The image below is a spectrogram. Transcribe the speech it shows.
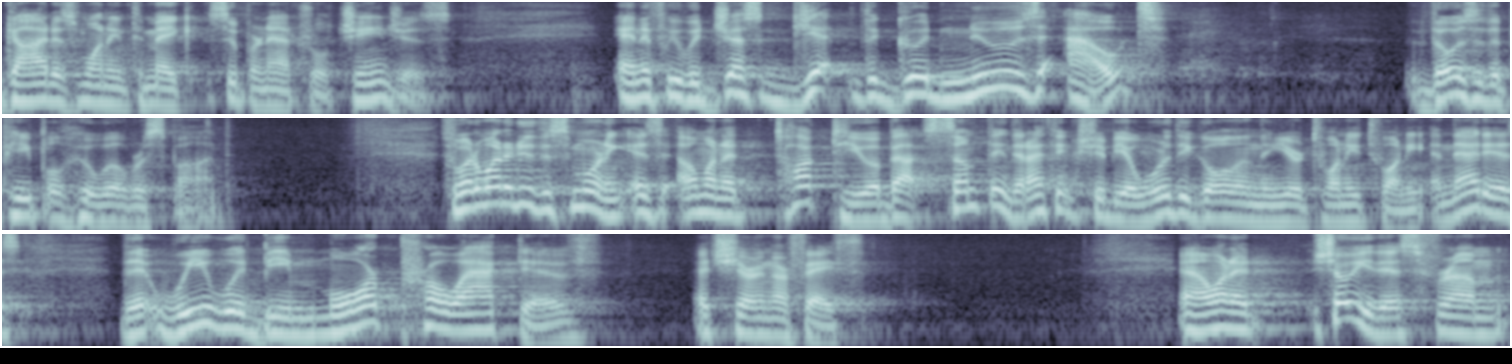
God is wanting to make supernatural changes. And if we would just get the good news out, those are the people who will respond. So, what I want to do this morning is I want to talk to you about something that I think should be a worthy goal in the year 2020, and that is that we would be more proactive at sharing our faith. And I want to show you this from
